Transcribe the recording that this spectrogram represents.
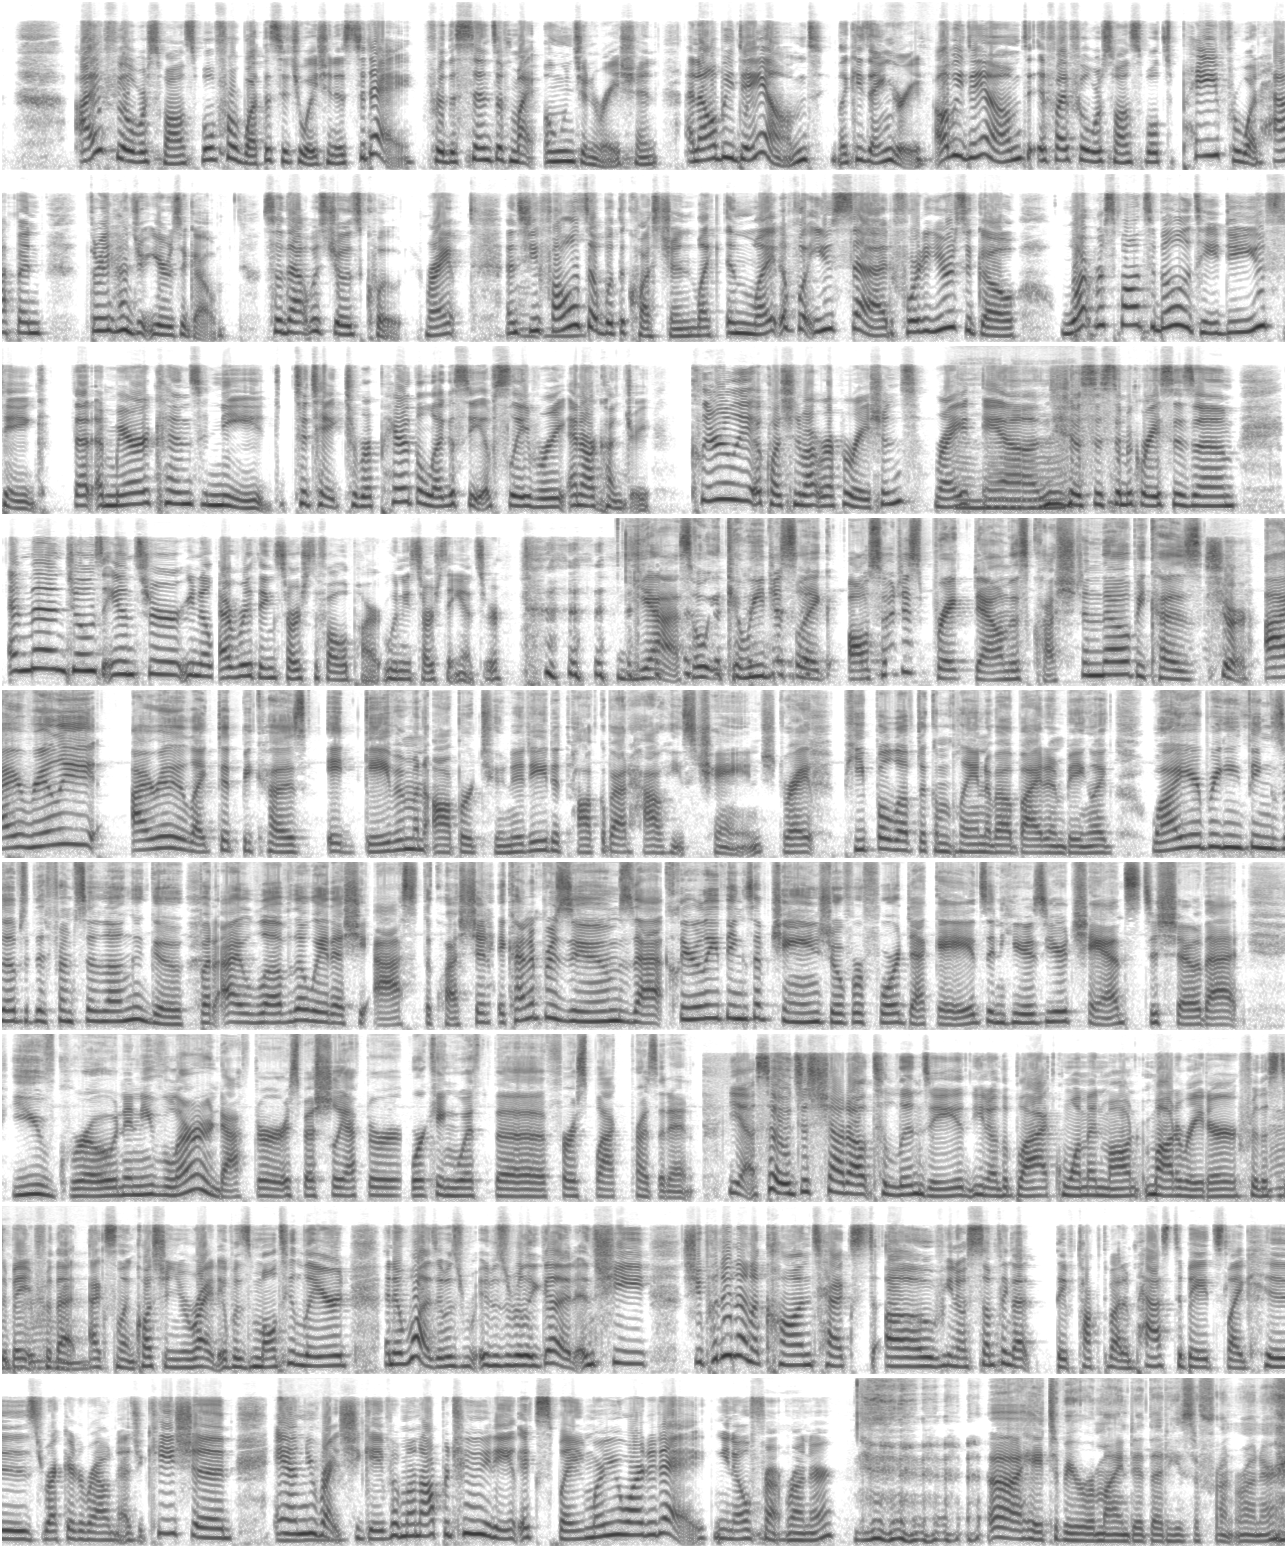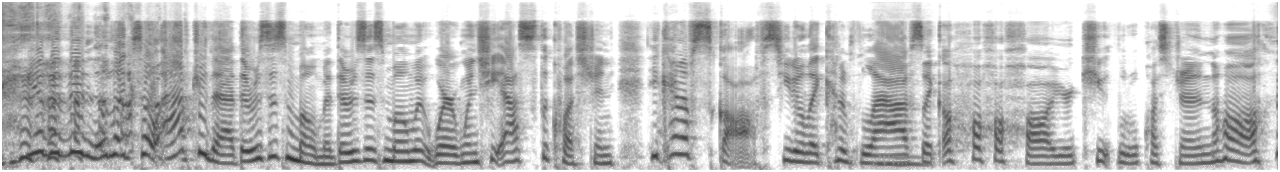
I feel responsible for what the situation is today, for the sins of my own generation, and I'll be damned, like he's angry, I'll be damned if I feel responsible to pay for what happened 300 years ago. So that was Joe's quote, right? And she mm-hmm. follows up with the question like, in light of what you said 40 years ago, what responsibility do you think that Americans need to take to repair the legacy of slavery in our country? Clearly a question about reparations, right? Mm-hmm. And you know, systemic racism. And then Joe's answer, you know, everything starts to fall apart when he starts to answer. yeah. So can we just like also just break down this question though? Because sure. I really I really liked it because it gave him an opportunity to talk about how he's changed, right? People love to complain about Biden being like, why are you bringing things up from so long ago? But I love the way that she asked the question. It kind of presumes that clearly things have changed over four decades. And here's your chance to show that you've grown and you've learned after, especially after working with the first black president. Yeah. So just shout out to Linsey, you know, the black woman mod- moderator for this mm-hmm. debate for that excellent question. You're right. It was multi-layered and it was it was it was really good and she she put it in a context of you know something that they've talked about in past debates like his record around education and you're right she gave him an opportunity to explain where you are today you know front runner oh, i hate to be reminded that he's a front runner yeah but then like so after that there was this moment there was this moment where when she asks the question he kind of scoffs you know like kind of laughs like oh ha ha ha your cute little question oh.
